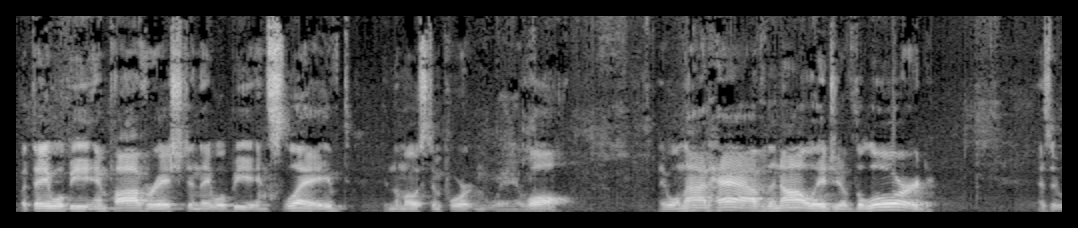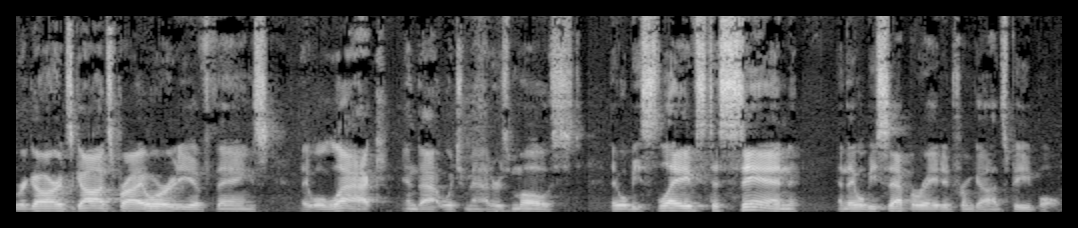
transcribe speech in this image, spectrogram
But they will be impoverished and they will be enslaved in the most important way of all. They will not have the knowledge of the Lord. As it regards God's priority of things, they will lack in that which matters most. They will be slaves to sin and they will be separated from God's people.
